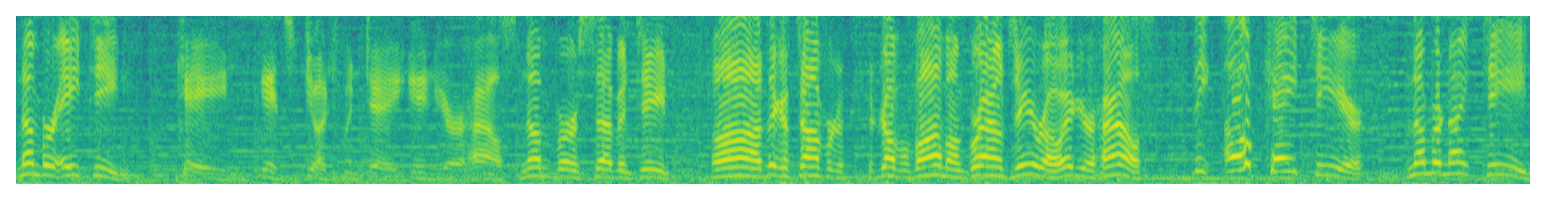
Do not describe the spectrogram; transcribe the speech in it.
Number 18, Kane, it's Judgment Day in your house. Number 17, ah, I think it's time for to drop a bomb on Ground Zero in your house. The OK tier. Number 19,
